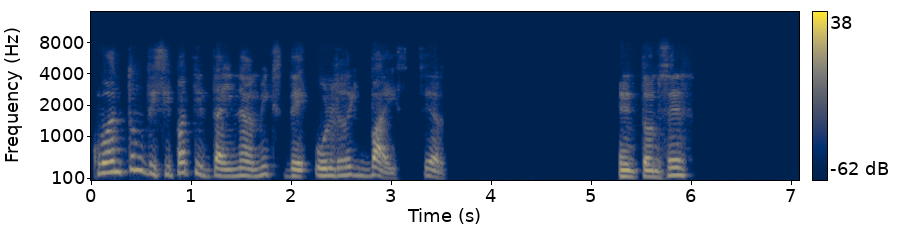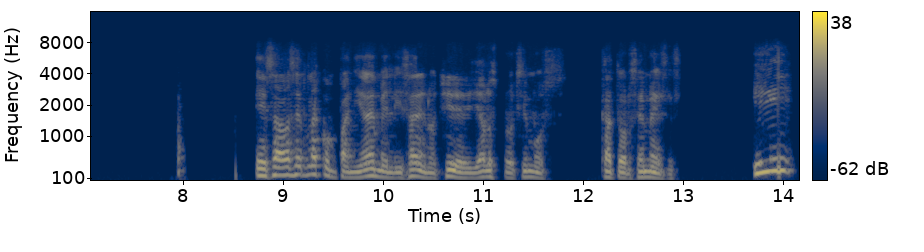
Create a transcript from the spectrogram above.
Quantum Dissipative Dynamics de Ulrich Weiss, ¿cierto? Entonces, esa va a ser la compañía de Melissa de noche y de día los próximos 14 meses. Y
